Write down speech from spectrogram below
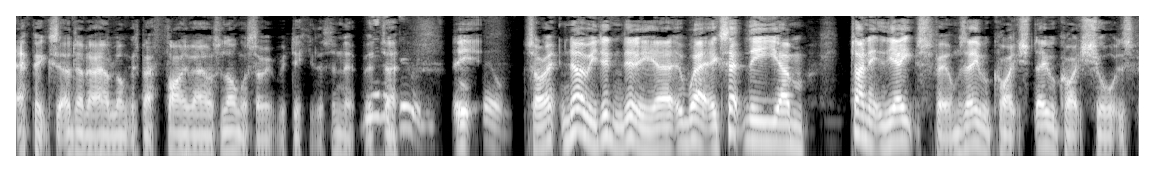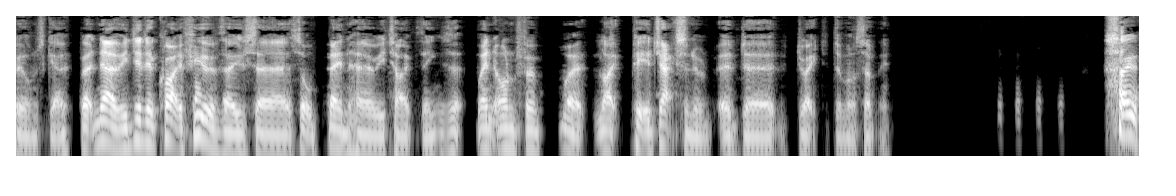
epics. I don't know how long. It's about five hours long or something ridiculous, isn't it? But uh, do in these it- sorry, no, he didn't, did he? Uh, well, except the um, Planet of the Apes films, they were quite they were quite short as films go. But no, he did a, quite a few of those uh, sort of Ben Hur type things that went on for well, like Peter Jackson had, had uh, directed them or something. So,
